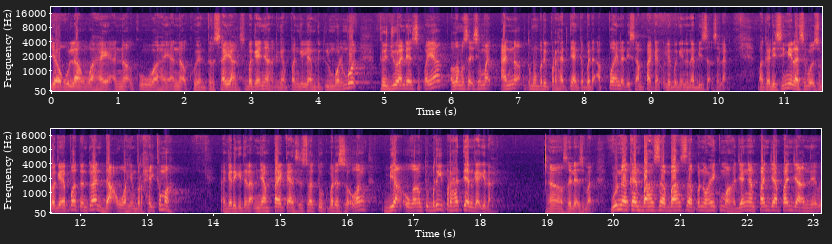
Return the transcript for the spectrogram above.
ya gulam wahai anakku wahai anakku yang tersayang sebagainya dengan panggilan begitu lembut-lembut. Tujuan dia supaya Allah SWT anak tu memberi perhatian kepada apa yang nak disampaikan oleh baginda Nabi SAW maka di sinilah sebut sebagai apa tuan-tuan? Dakwah yang berhikmah. Dan kadang kita nak menyampaikan sesuatu kepada seseorang biar orang tu beri perhatian kat kita. Ha, saya lihat sebab gunakan bahasa-bahasa penuh hikmah. Jangan panjang-panjang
